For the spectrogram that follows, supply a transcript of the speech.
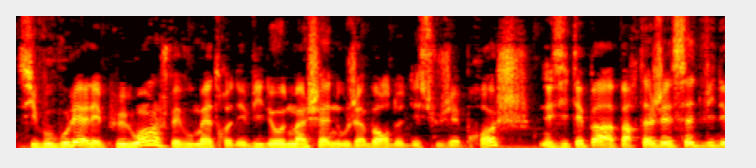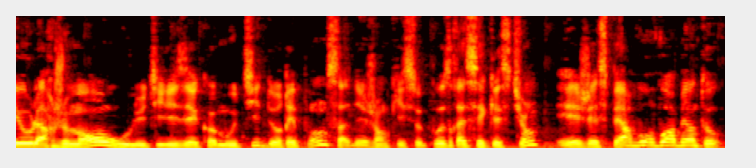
Si vous voulez aller plus loin, je vais vous mettre des vidéos de ma chaîne où j'aborde des sujets proches. N'hésitez pas à partager cette vidéo largement ou l'utiliser comme outil de réponse à des gens qui se poseraient ces questions, et j'espère vous revoir bientôt.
